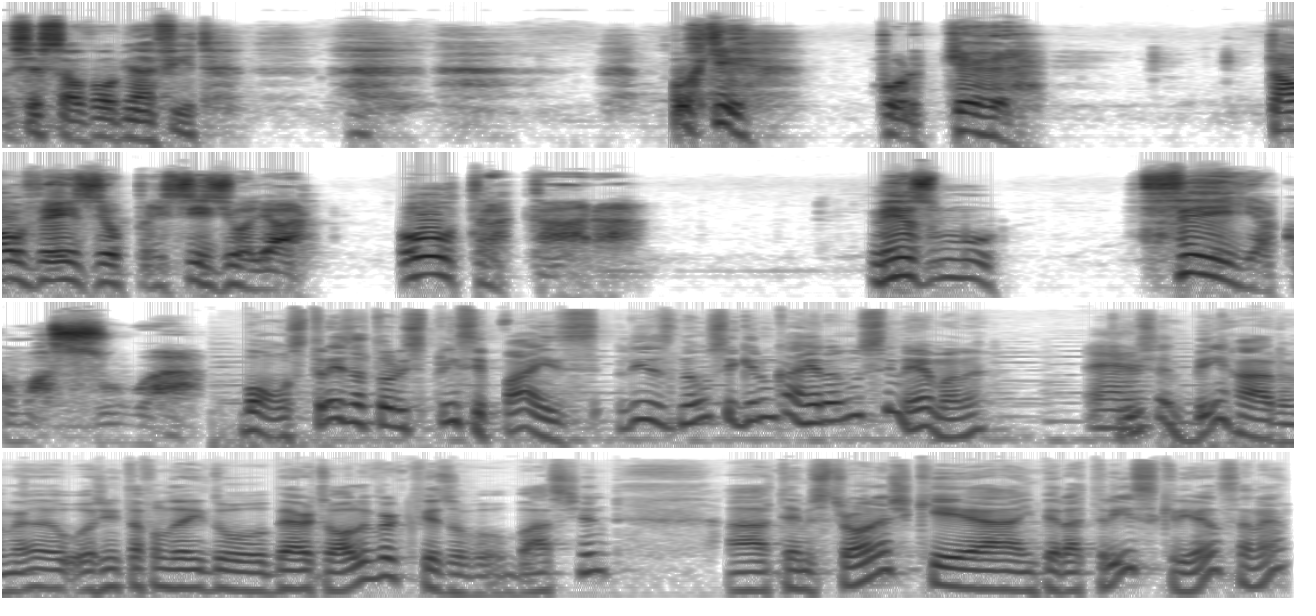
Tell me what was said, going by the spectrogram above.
Você salvou minha vida. Por quê? Porque talvez eu precise olhar outra cara. Mesmo feia como a sua. Bom, os três atores principais, eles não seguiram carreira no cinema, né? É. Isso é bem raro, né? A gente tá falando aí do Bert Oliver, que fez o Bastian, a Tammy Stronach, que é a Imperatriz, criança, né?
